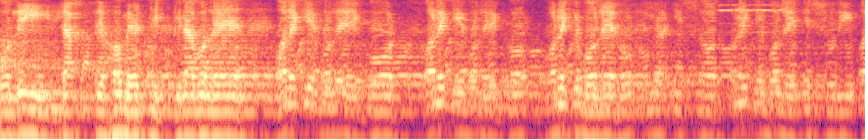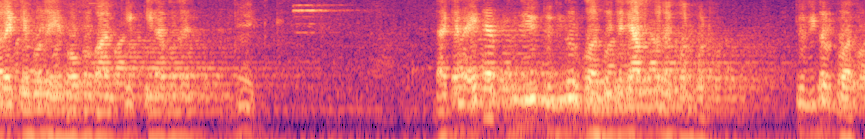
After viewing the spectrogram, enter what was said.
বলেই ডাকতে হবে ঠিক কিনা বলে? অনেকে বলে গড অনেকে বলে অনেকে বলে রকিয়া ঈশ্বর অনেকে বলে ঈশ্বরী অনেকে বলে ভগবান ঠিক কিনা বলে? দেখেন এটা যদি বিতর্ক আছে এটা আলোচনা করব না। বিতর্ক আছে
